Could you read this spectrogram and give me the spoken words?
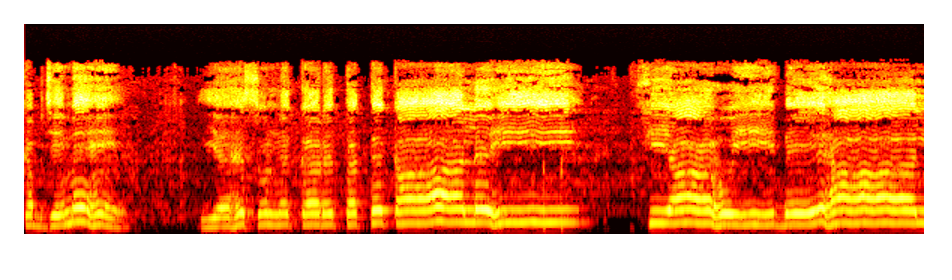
कब्जे में है। यह सुनकर तत्काल ही सिया हुई बेहाल।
